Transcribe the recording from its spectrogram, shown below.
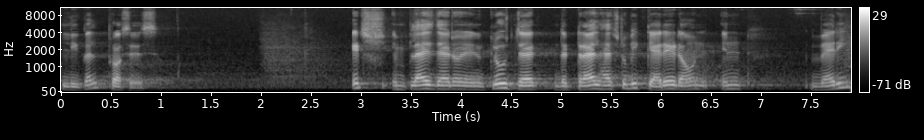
legal process. It implies that or includes that the trial has to be carried on in very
